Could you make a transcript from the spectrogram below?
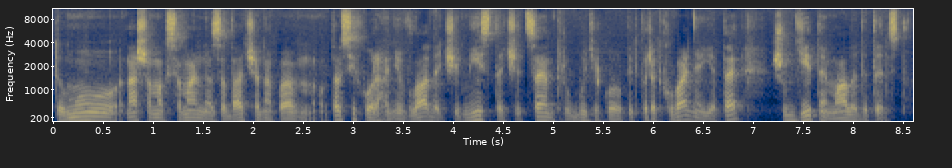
Тому наша максимальна задача, напевно, та всіх органів влади, чи міста, чи центру, будь-якого підпорядкування є те, щоб діти мали дитинство.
